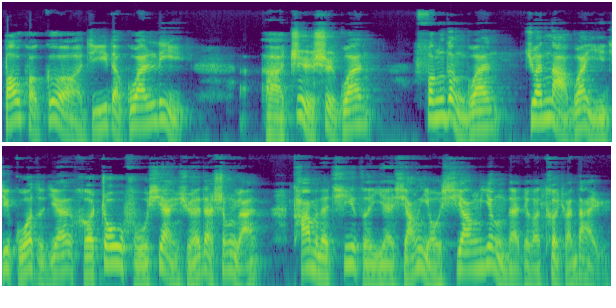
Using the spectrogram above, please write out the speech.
包括各级的官吏，呃，制事官、封赠官。捐纳官以及国子监和州府县学的生员，他们的妻子也享有相应的这个特权待遇，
